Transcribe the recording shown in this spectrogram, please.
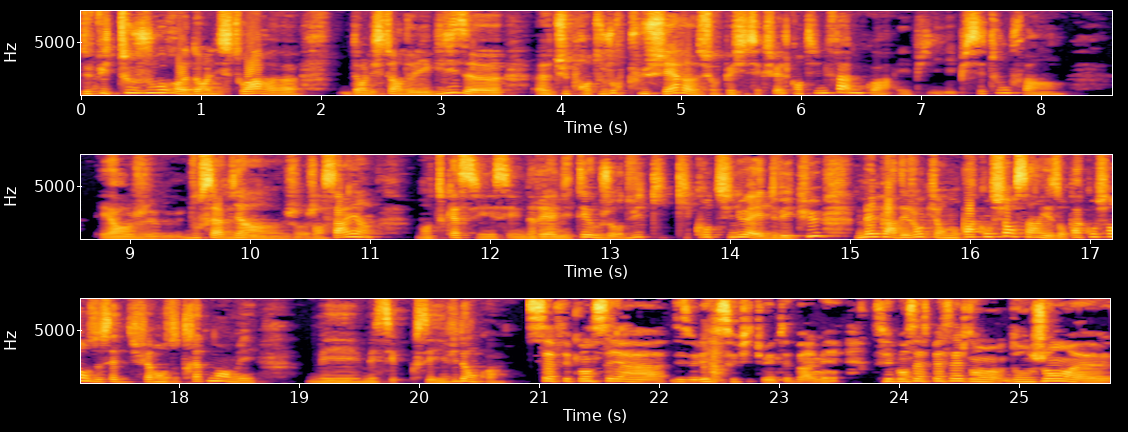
depuis toujours dans l'histoire, dans l'histoire de l'Église, tu prends toujours plus cher sur le péché sexuel quand tu es une femme, quoi. Et puis, et puis c'est tout. Enfin. Et alors, d'où ça vient, j'en sais rien. En tout cas, c'est une réalité aujourd'hui qui, qui, continue à être vécue, même par des gens qui en ont pas conscience. Hein. Ils n'ont pas conscience de cette différence de traitement, mais mais mais c'est évident quoi. Ça fait penser à désolée Sophie, tu vas peut-être parler, mais ça fait penser à ce passage dans dans Jean euh,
